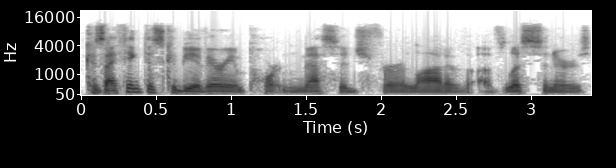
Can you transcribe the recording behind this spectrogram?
Because I think this could be a very important message for a lot of, of listeners.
